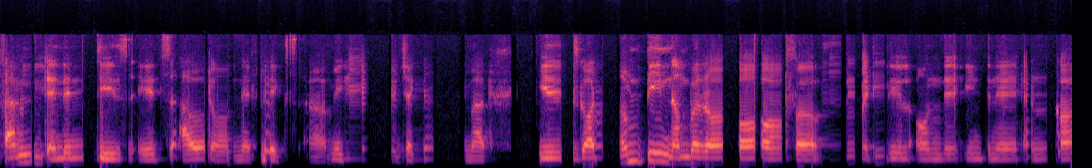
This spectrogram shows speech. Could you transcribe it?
Family Tandoncies, it's out on Netflix. Uh, make sure you check him out. He's got umpty number of, of uh, material on the internet, and uh,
